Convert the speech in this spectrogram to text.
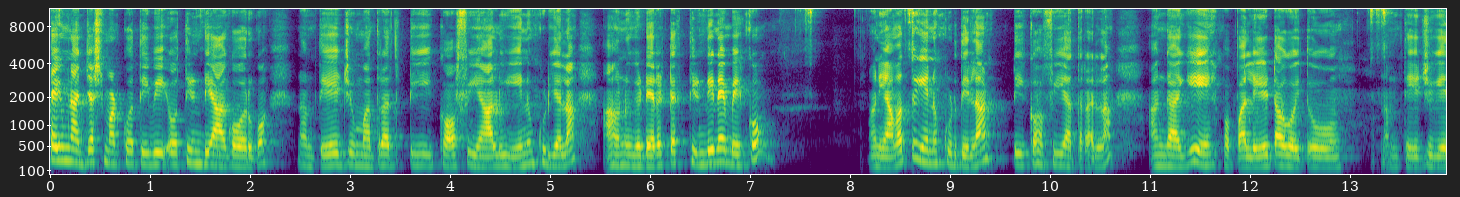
ಟೈಮ್ನ ಅಡ್ಜಸ್ಟ್ ಮಾಡ್ಕೋತೀವಿ ಓ ತಿಂಡಿ ಆಗೋವರೆಗೂ. ನಮ್ಮ ತೇಜು ಮಾತ್ರ ಟೀ, ಕಾಫಿ, ಹಾಲು ಏನೂ ಕುಡಿಯೋಲ್ಲ. ಅವನಿಗೆ ಡೈರೆಕ್ಟಾಗಿ ತಿಂಡಿನೇ ಬೇಕು. ಅವ್ನು ಯಾವತ್ತೂ ಏನೂ ಕುಡ್ದಿಲ್ಲ. ಟೀ, ಕಾಫಿ ಆ ಥರ ಎಲ್ಲ. ಹಂಗಾಗಿ ಪಾಪ ಲೇಟ್ ಆಗೋಯ್ತು. ನಮ್ಮ ತೇಜಿಗೆ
